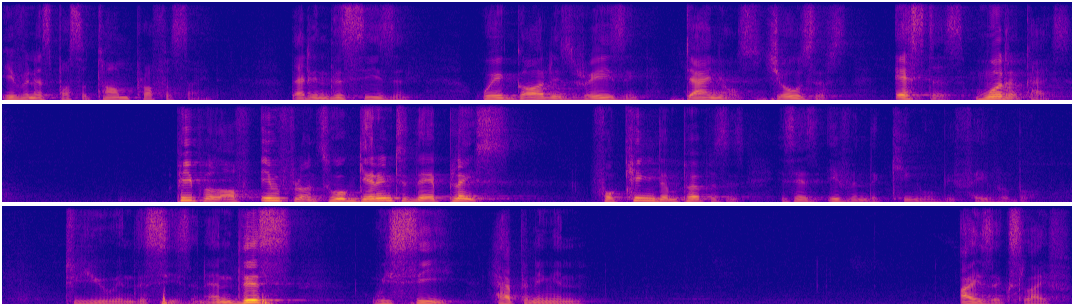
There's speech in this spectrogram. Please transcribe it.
even as Pastor Tom prophesied, that in this season, where God is raising Daniels, Josephs, Esther's, Mordecai's, people of influence who get into their place for kingdom purposes, he says, even the king will be favorable to you in this season. And this we see happening in Isaac's life.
